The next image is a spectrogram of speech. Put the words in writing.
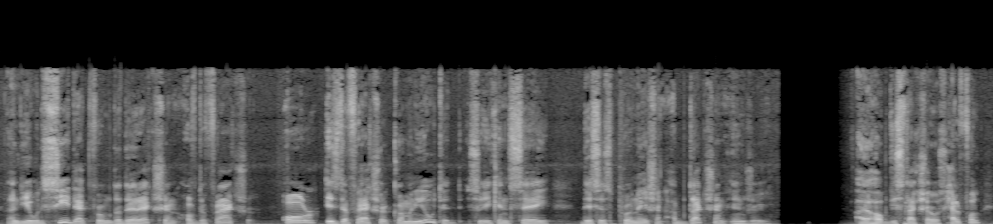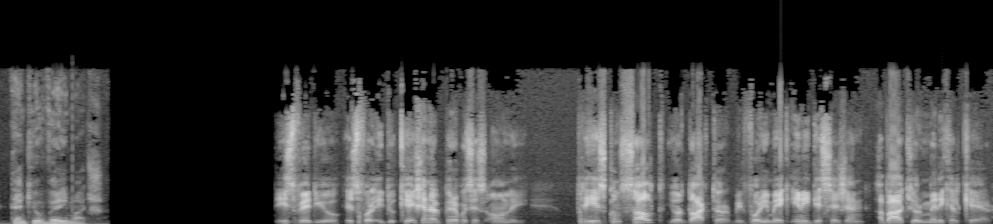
And you will see that from the direction of the fracture. Or is the fracture comminuted? So you can say this is pronation abduction injury. I hope this lecture was helpful. Thank you very much. This video is for educational purposes only. Please consult your doctor before you make any decision about your medical care.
